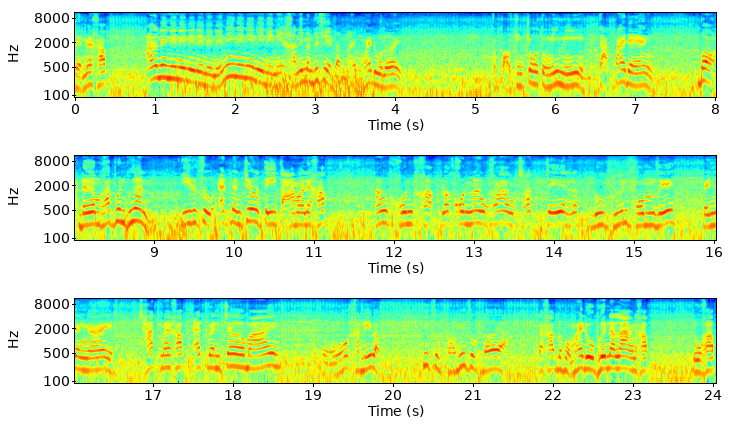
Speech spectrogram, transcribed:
เห็นไหมครับอ่านี่นี่นี่นี่นี่นี่นี่นี่นี่นี่นี่คันนี้มันพิเศษแบบไหนผมให้ดูเลย กระเป๋าจิงโจ้ตรงนี้มีจากป้ายแดง เบาะเดิมครับเพื่อนๆ Isuzu Adventure ตีตามมาเลยครับ ทั้งคนขับและคนนั่งข้างชัดเจนแล้วดูพื้นพรมสิ เป็นยังไง ชัดไหมครับ Adventure ไหมโอ้โหคันนี้แบบที่สุดของที่สุดเลยอะนะครับเดี๋ยวผมให้ดูพื้นด้านล่างนะครับ ดูครับ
